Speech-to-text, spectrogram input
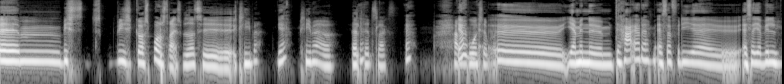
Øhm, vi, vi går sporenstrejs videre til klima Ja. Klima og alt Ja. den slags. Ja. Har du nogle gode eksempler? Øh, jamen, øh, det har jeg da. Altså, fordi øh, altså, jeg vil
